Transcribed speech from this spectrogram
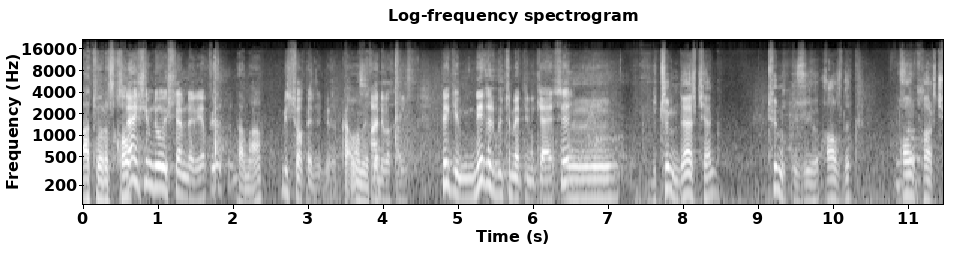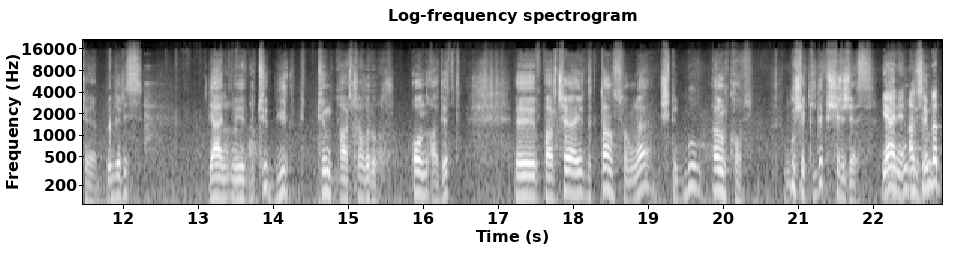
atıyoruz. Kol. Sen şimdi o işlemleri yapıyorsun. Tamam. Biz sohbet ediyoruz. Tamam efendim. Hadi bakalım. Peki nedir bütün metin hikayesi? Ee, bütün derken tüm kuzuyu aldık. 10 parçaya böleriz. Yani e, bütün büyük tüm parçalar olur. 10 adet. Ee, parçaya ayırdıktan sonra işte bu ön kol. Bu şekilde pişireceğiz. Yani bu bizim- aslında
